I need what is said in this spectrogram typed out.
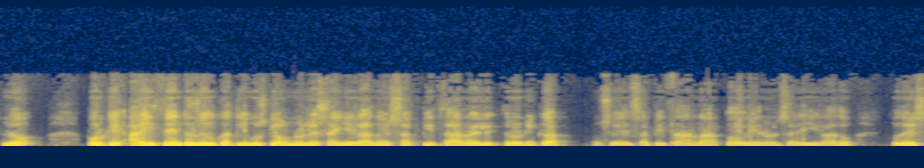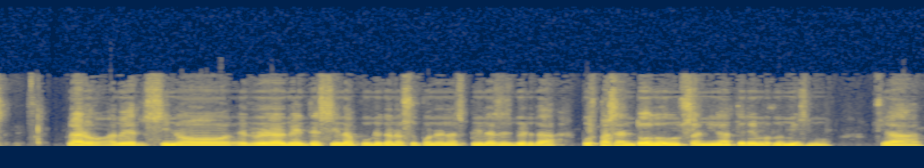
¿no? Porque hay centros educativos que aún no les ha llegado esa pizarra electrónica, o sea, esa pizarra todavía no les ha llegado. Entonces, claro, a ver, si no, eh, realmente, si la pública no se pone las pilas, es verdad, pues pasa en todo, sanidad tenemos lo mismo. O sea,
